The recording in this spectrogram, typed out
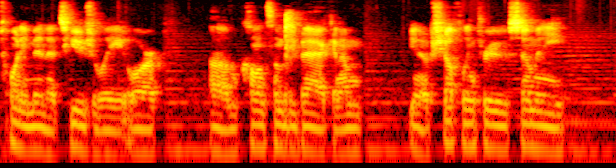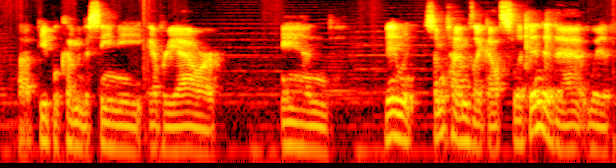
20 minutes usually, or um, calling somebody back, and I'm, you know, shuffling through so many uh, people coming to see me every hour, and then sometimes like I'll slip into that with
